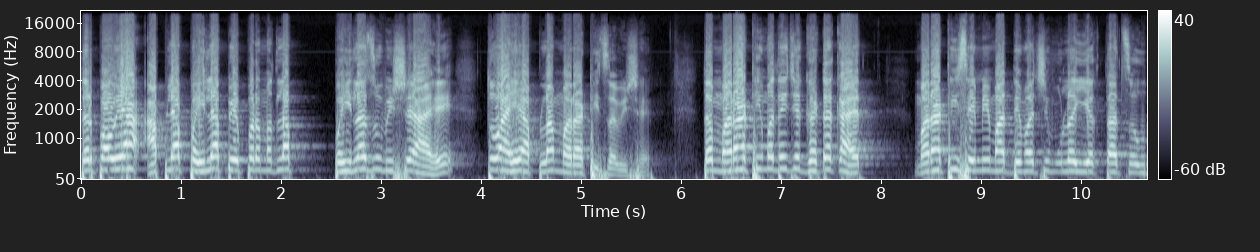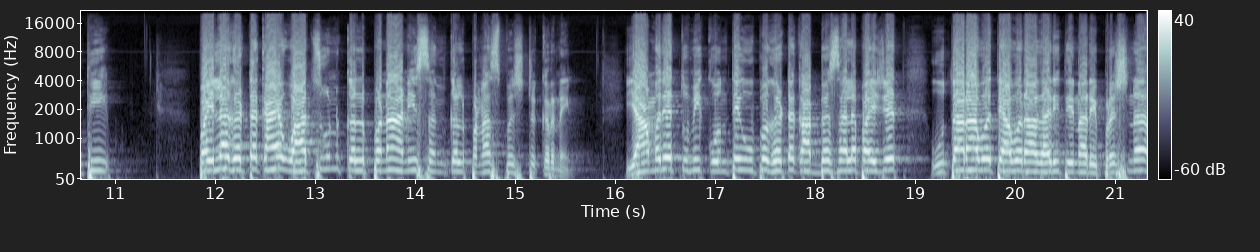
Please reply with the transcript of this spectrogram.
तर पाहूया आपल्या पहिल्या पेपरमधला पहिला जो विषय आहे तो आहे आपला मराठीचा विषय. तर मराठीमध्ये जे घटक आहेत मराठी सेमी माध्यमाची मुलं इयत्ता चौथी पहिला घटक आहे वाचून कल्पना आणि संकल्पना स्पष्ट करणे. यामध्ये तुम्ही कोणते उपघटक अभ्यासायला पाहिजेत? उतारा व त्यावर आधारित येणारे प्रश्न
